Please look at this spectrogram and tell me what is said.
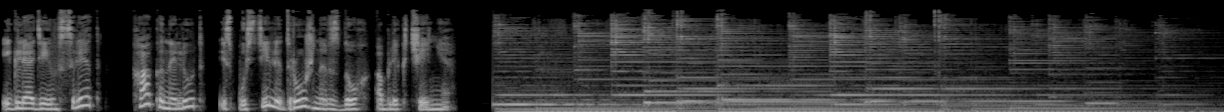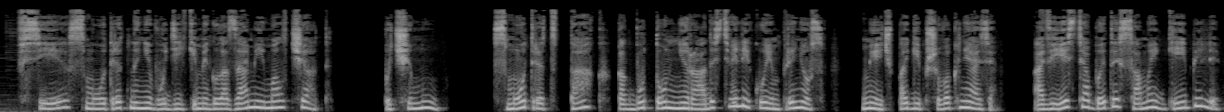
и, глядя им вслед, Хакон и Люд испустили дружный вздох облегчения. Все смотрят на него дикими глазами и молчат. Почему? Смотрят так, как будто он не радость великую им принес, меч погибшего князя, а весть об этой самой гибели.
